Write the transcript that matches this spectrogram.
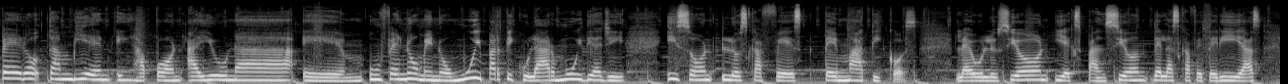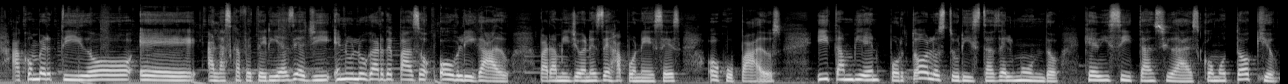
pero también en Japón hay una, em, un fenómeno muy particular, muy de allí, y son los cafés temáticos. La evolución y expansión de las cafeterías ha convertido eh, a las cafeterías de allí en un lugar de paso obligado para millones de japoneses ocupados y también por todos los turistas del mundo que visitan ciudades como Tokio.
